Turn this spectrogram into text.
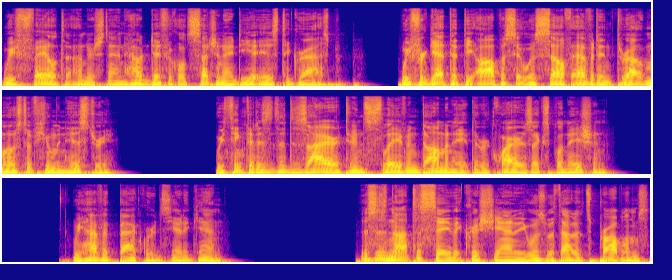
We fail to understand how difficult such an idea is to grasp. We forget that the opposite was self evident throughout most of human history. We think that it is the desire to enslave and dominate that requires explanation. We have it backwards yet again. This is not to say that Christianity was without its problems.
